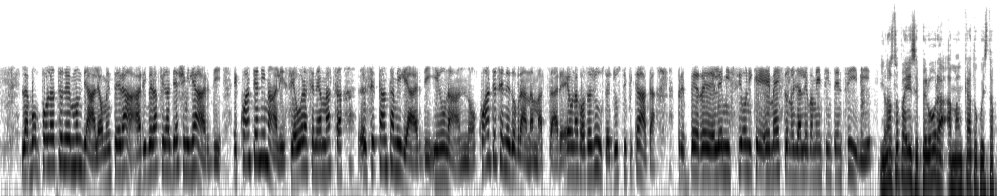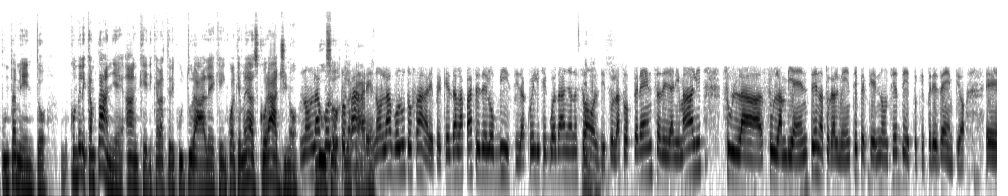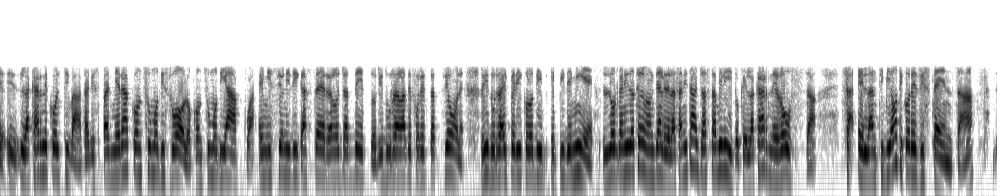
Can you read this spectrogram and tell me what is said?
la popolazione mondiale aumenterà, arriverà fino a 10 miliardi e quanti animali? Se ora se ne ammazza eh, 70 miliardi in un anno, quanti se ne dovranno ammazzare? È una cosa giusta, è giustificata per, per le emissioni che emettono gli allevamenti intensivi? Il nostro paese per ora ha mancato questo appuntamento con delle campagne anche di carattere culturale che in qualche maniera scoraggino l'uso della fare, carne. Non l'ha voluto fare perché dalla parte dei lobbisti, da quelli che guadagnano i soldi, sulla sofferenza degli animali, sulla, sull'ambiente naturalmente perché non si è detto che per esempio eh, la carne coltivata risparmierà consumo di suolo, consumo di acqua, emissioni di gas serra, l'ho già detto, ridurrà la deforestazione, ridurrà il pericolo di epidemie. L'Organizzazione Mondiale della Sanità ha già stabilito che la carne rossa e l'antibiotico resistenza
